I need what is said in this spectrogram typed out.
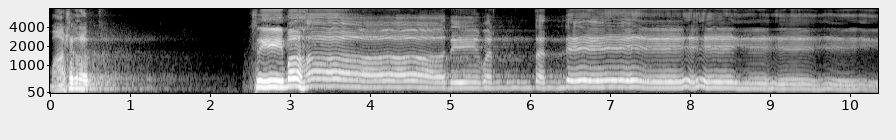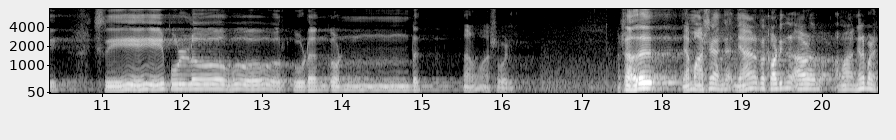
മാഷകര ശ്രീ മഹാദേവൻ തന്റെ ശ്രീ പുള്ളോർ കുടം കൊണ്ട്. എന്നാണ് മാഷ പാടി. പക്ഷെ അത് ഞാൻ മാഷ ഞാൻ റെക്കോർഡിങ് അങ്ങനെ പാടി.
